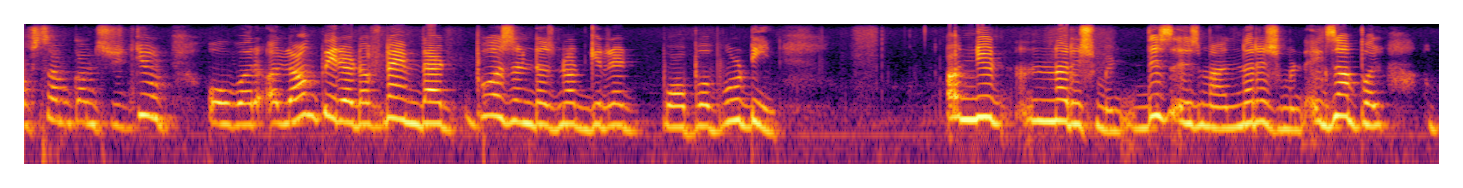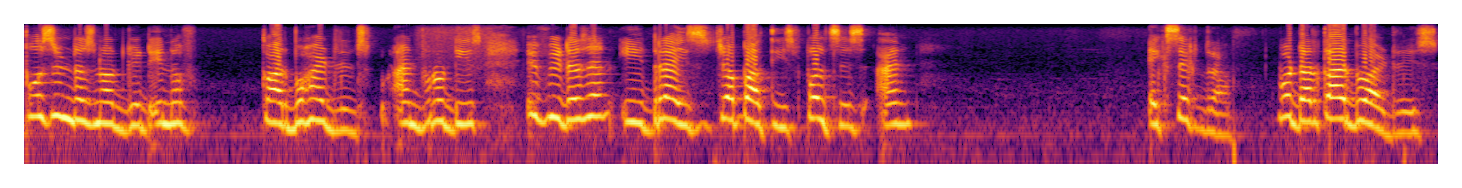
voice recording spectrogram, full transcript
of some constitute over a long period of time that person does not get proper protein or need nourishment this is malnourishment example a person does not get enough carbohydrates and proteins. If he doesn't eat rice chapatis pulses and etc what are carbohydrates?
